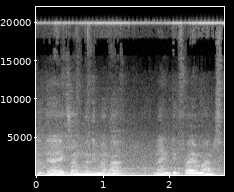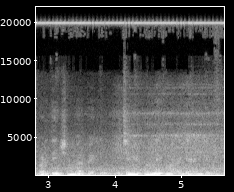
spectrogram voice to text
तर त्या एक्झाममध्ये मला नाईंटी फाय मार्क्स पडतील शंभरपैकी. याची मी पूर्ण तुम्हाला गॅरंटी देतो.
